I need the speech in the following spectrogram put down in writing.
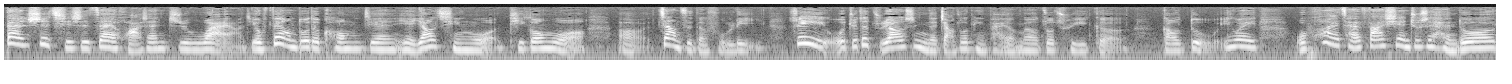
但是其实，在华山之外啊，有非常多的空间，也邀请我提供我呃这样子的福利。所以我觉得主要是你的讲座品牌有没有做出一个高度，因为我后来才发现，就是很多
